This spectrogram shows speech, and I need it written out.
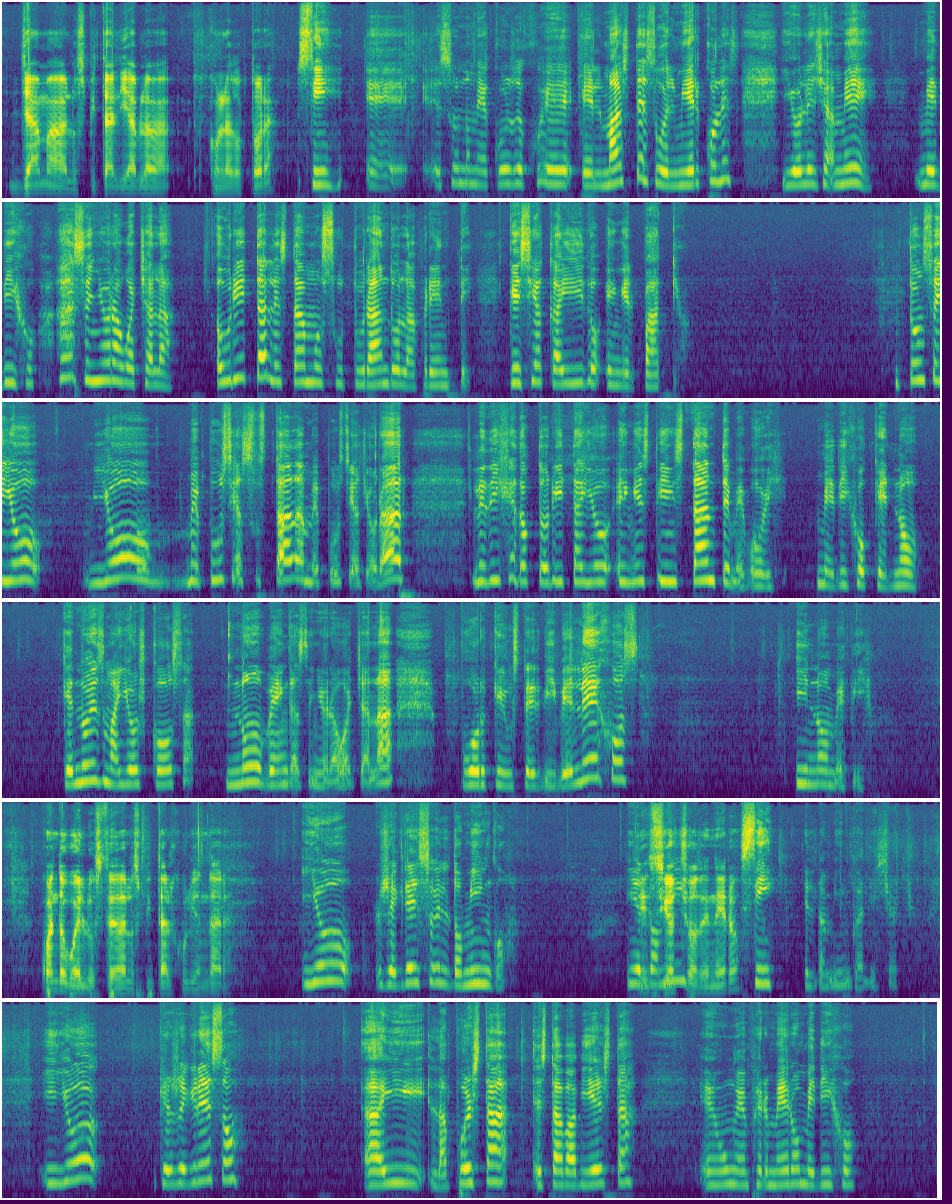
llama al hospital y habla con la doctora. Sí, eh, eso no me acuerdo, fue el martes o el miércoles, yo le llamé, me dijo, ah, señora Guachalá, ahorita le estamos suturando la frente, que se ha caído en el patio. Entonces yo, yo me puse asustada, me puse a llorar. Le dije, doctorita, yo en este instante me voy. Me dijo que no, que no es mayor cosa. No venga, señora Huachalá, porque usted vive lejos y no me vi. ¿Cuándo vuelve usted al hospital Julio Andara? Yo regreso el domingo. Y el 18 domingo- de enero. Sí, el domingo 18. Y yo que regreso, ahí la puerta estaba abierta, eh, un enfermero me dijo,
